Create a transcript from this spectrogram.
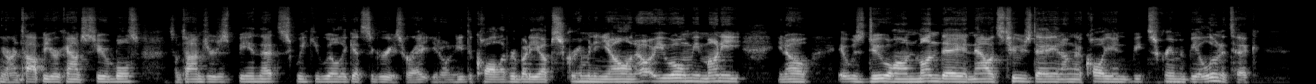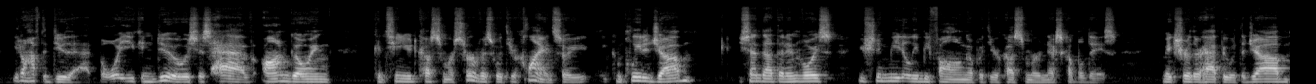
you're on top of your accounts receivables. Sometimes you're just being that squeaky wheel that gets the grease, right? You don't need to call everybody up screaming and yelling, "Oh, you owe me money." You know, it was due on Monday and now it's Tuesday, and I'm going to call you and be, scream and be a lunatic. You don't have to do that. But what you can do is just have ongoing, continued customer service with your clients. So you, you complete a job, you send out that invoice, you should immediately be following up with your customer next couple days. Make sure they're happy with the job.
